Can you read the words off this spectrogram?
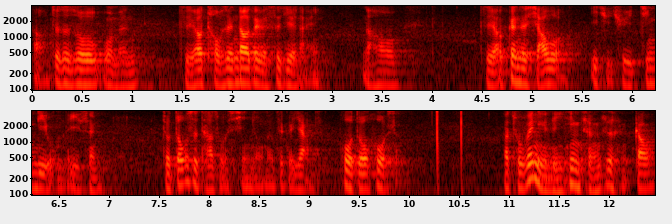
啊，就是说我们只要投身到这个世界来，然后。只要跟着小我一起去经历我们的一生，就都是他所形容的这个样子，或多或少。啊，除非你的灵性层次很高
